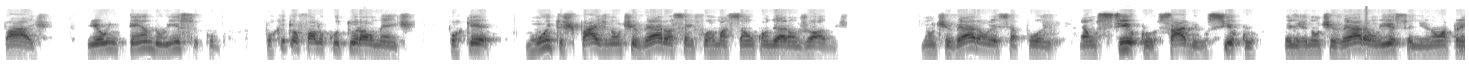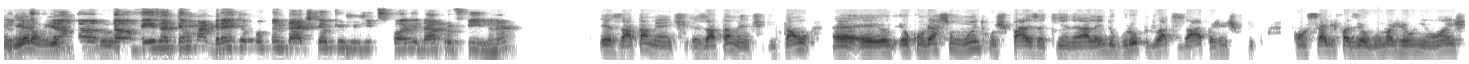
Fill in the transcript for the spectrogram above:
pais. E eu entendo isso. Por que, que eu falo culturalmente? Porque muitos pais não tiveram essa informação quando eram jovens. Não tiveram esse apoio. É um ciclo, sabe? Um ciclo. Eles não tiveram isso, eles não aprenderam eles isso. Talvez até uma grande oportunidade que é o que o jiu-jitsu pode dar para o filho, né? Exatamente, exatamente. Então, é, é, eu, eu, converso muito com os pais aqui, né? Além do grupo de WhatsApp, a gente consegue fazer algumas reuniões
